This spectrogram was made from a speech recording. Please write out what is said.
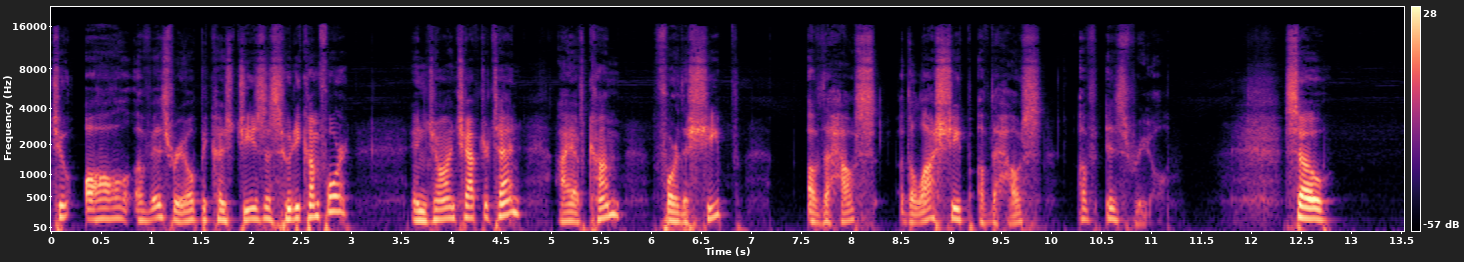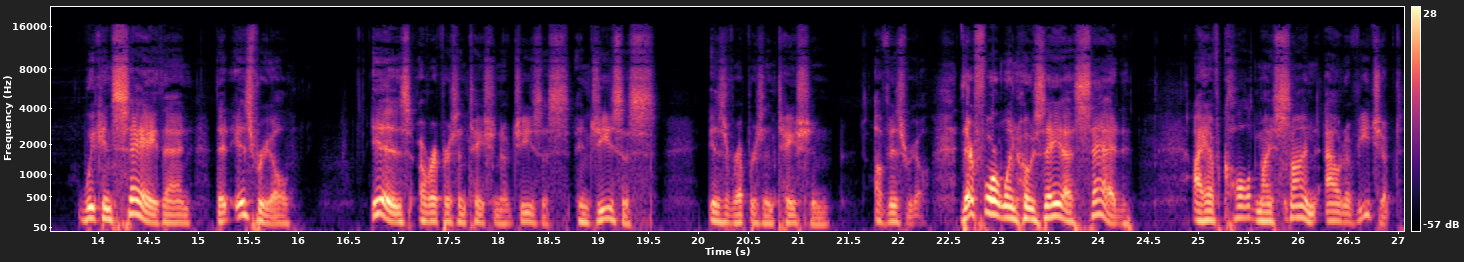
To all of Israel, because Jesus, who'd he come for? in John chapter 10, I have come for the sheep of the house, the lost sheep of the house of Israel. So we can say then that Israel is a representation of Jesus, and Jesus is a representation of Israel. Therefore, when Hosea said, I have called my son out of Egypt,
